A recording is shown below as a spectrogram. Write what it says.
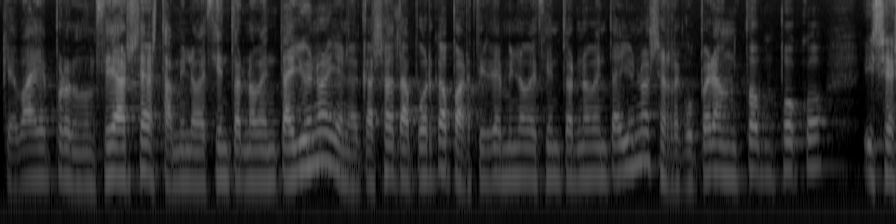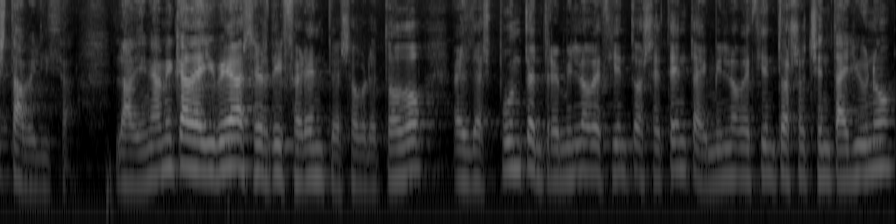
que va a pronunciarse hasta 1991 y en el caso de Atapuerca a partir de 1991 se recupera un, un, poco y se estabiliza. La dinámica de Ibeas es diferente, sobre todo el despunte entre 1970 y 1981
